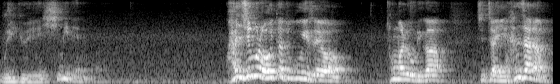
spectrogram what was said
우리 교회의 힘이 되는 거예요. 관심을 어디다 두고 계세요? 정말로 우리가 진짜 이 한 사람,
